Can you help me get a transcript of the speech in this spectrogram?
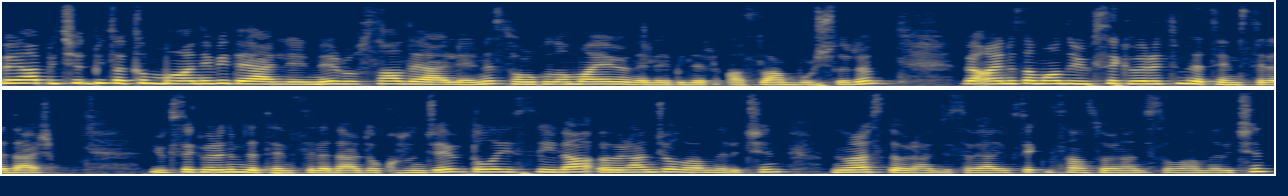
Veya bir, bir takım manevi değerlerini, ruhsal değerlerini sorgulamaya yönelebilir aslan burçları. Ve aynı zamanda yüksek öğretimi de temsil eder. Yüksek öğrenim de temsil eder 9. ev. Dolayısıyla öğrenci olanlar için, üniversite öğrencisi veya yüksek lisans öğrencisi olanlar için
